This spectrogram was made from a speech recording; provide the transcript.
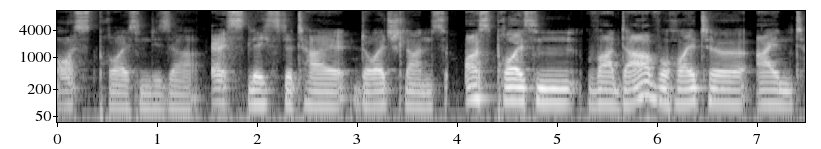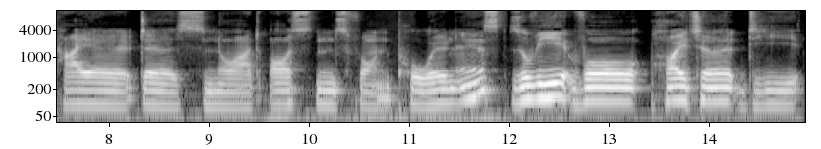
Ostpreußen, dieser östlichste Teil Deutschlands? Ostpreußen war da, wo heute ein Teil des Nordostens von Polen ist, sowie wo heute die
